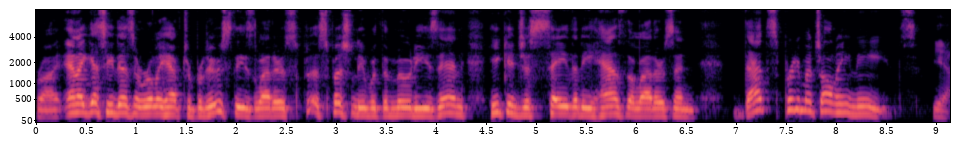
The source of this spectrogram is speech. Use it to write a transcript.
Right. And I guess he doesn't really have to produce these letters, especially with the mood he's in. He can just say that he has the letters, and that's pretty much all he needs. Yeah.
